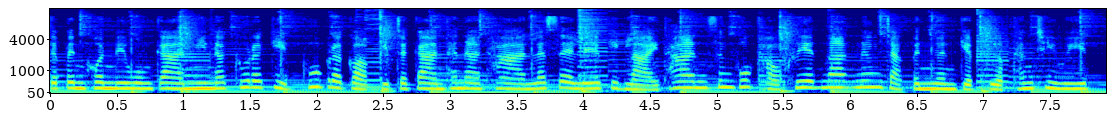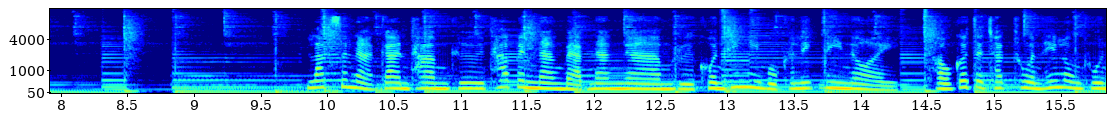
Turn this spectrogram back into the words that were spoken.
จะเป็นคนในวงการมีนักธุรกิจผู้ประกอบกิจการธนาคารและเซเลบอีกหลายท่าน ซึ่งพวกเขาเครียดมากเนื่องจากเป็นเงินเก็บเกือบทั้งชีวิตลักษณะการทำคือถ้าเป็นนางแบบนางงาม หรือคนที่มีบุคลิกดีหน่อย เขาก็จะชักชวนให้ลงทุน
